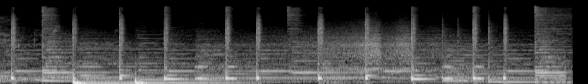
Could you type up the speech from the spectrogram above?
Music.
